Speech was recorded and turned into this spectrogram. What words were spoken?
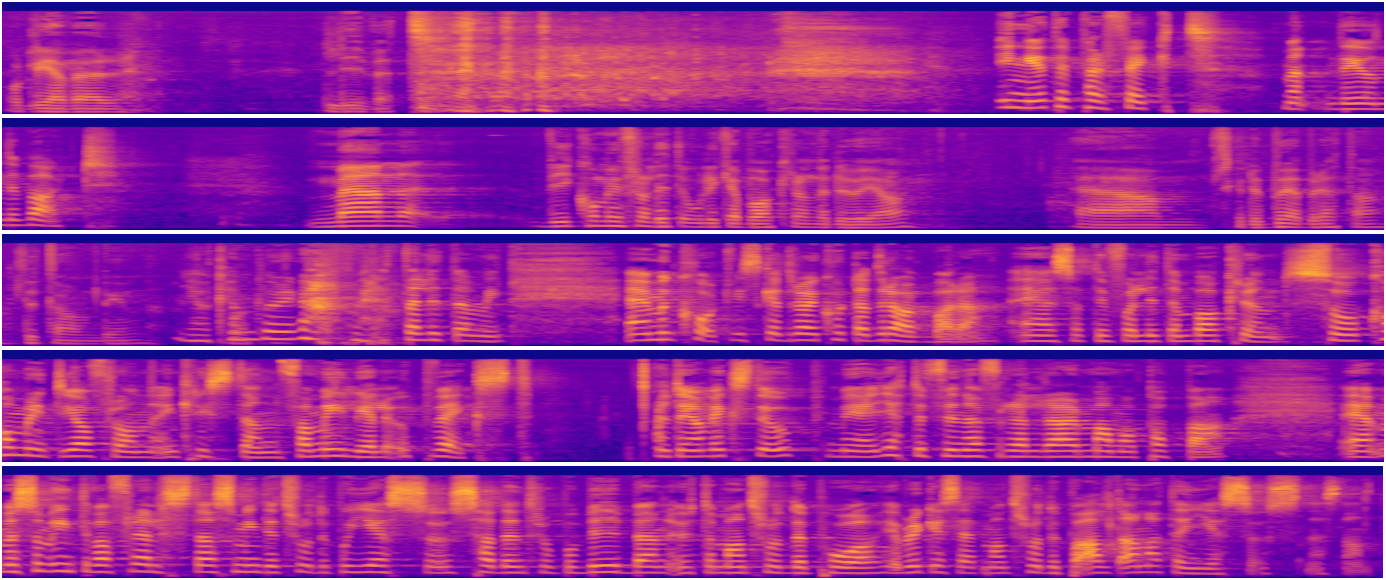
och lever livet. Inget är perfekt, men det är underbart. Men vi kommer från lite olika bakgrunder du och jag. Ehm, Ska du börja berätta lite om din? Jag kan börja berätta lite om min. Eh, Men kort, vi ska dra i korta drag bara eh, så att det får en liten bakgrund. Så kommer inte jag från en kristen familj eller uppväxt. Utan jag växte upp med jättefina föräldrar, mamma och pappa. Eh, men som inte var frälsta, som inte trodde på Jesus, hade en tro på Bibeln, utan man trodde på, jag brukar säga att man trodde på allt annat än Jesus nästan.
